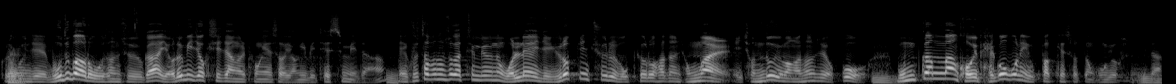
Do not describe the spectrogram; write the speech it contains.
그리고 네. 이제 모드바로 선수가 여름 이적 시장을 통해서 영입이 됐습니다. 음. 네, 구스타보 선수 같은 경우는 원래 이제 유럽 진출을 목표로 하던 정말 이 전도 유망한 선수였고 음. 몸값만 거의 100억 원에 육박했었던 공격수입니다.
